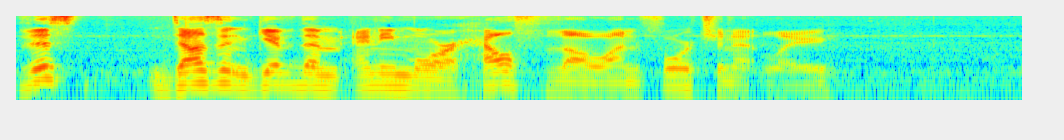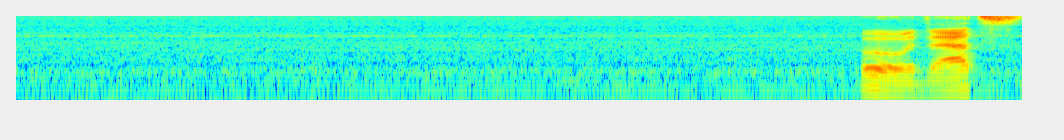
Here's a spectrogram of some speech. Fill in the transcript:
This doesn't give them any more health, though, unfortunately. Ooh, that's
